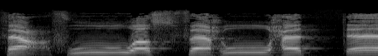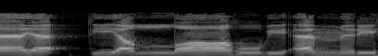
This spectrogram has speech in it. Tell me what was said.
فاعفوا واصفحوا حتى ياتي الله بامره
